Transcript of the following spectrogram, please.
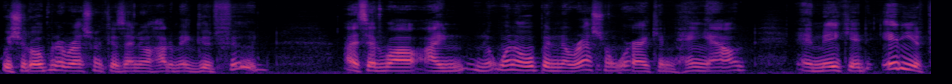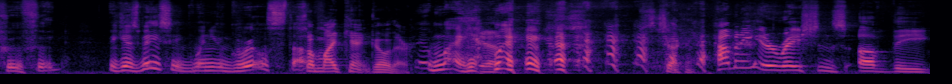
we should open a restaurant because I know how to make good food." I said, "Well, I want to open a restaurant where I can hang out and make it idiot-proof food." Because basically, when you grill stuff, So Mike can't go there. my, my, Just checking. How many iterations of the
